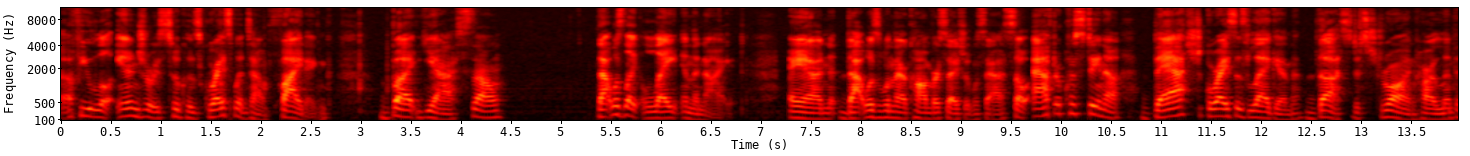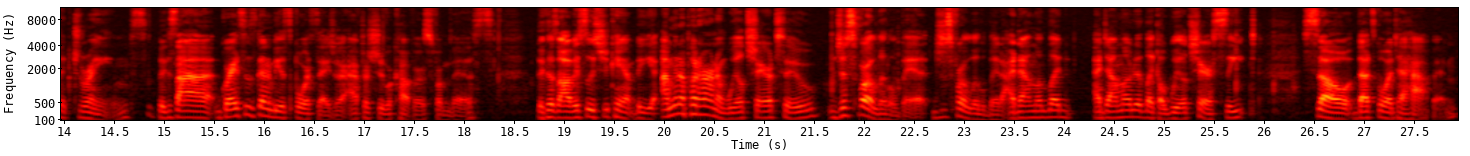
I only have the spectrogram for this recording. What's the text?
a few little injuries too because Grace went down fighting. But yeah, so that was like late in the night. And that was when their conversation was had. So after Christina bashed Grace's leg in, thus destroying her Olympic dreams, because I, Grace is going to be a sports agent after she recovers from this. Because obviously she can't be. I'm gonna put her in a wheelchair too, just for a little bit. Just for a little bit. I downloaded I downloaded like a wheelchair seat, so that's going to happen.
